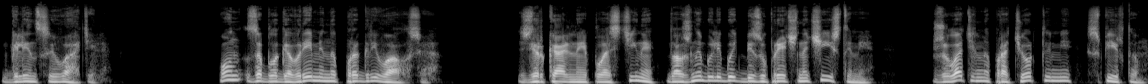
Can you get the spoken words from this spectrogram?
глинцеватель. Он заблаговременно прогревался. Зеркальные пластины должны были быть безупречно чистыми, желательно протертыми спиртом.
